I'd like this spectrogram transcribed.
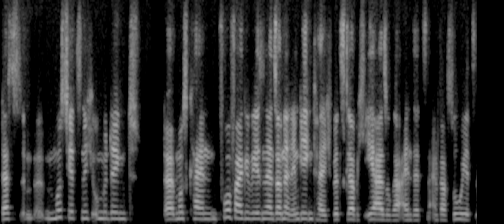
das äh, muss jetzt nicht unbedingt, da muss kein Vorfall gewesen sein, sondern im Gegenteil, ich würde es, glaube ich, eher sogar einsetzen, einfach so, jetzt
